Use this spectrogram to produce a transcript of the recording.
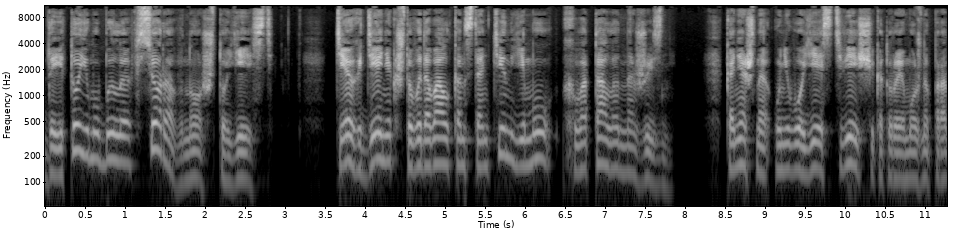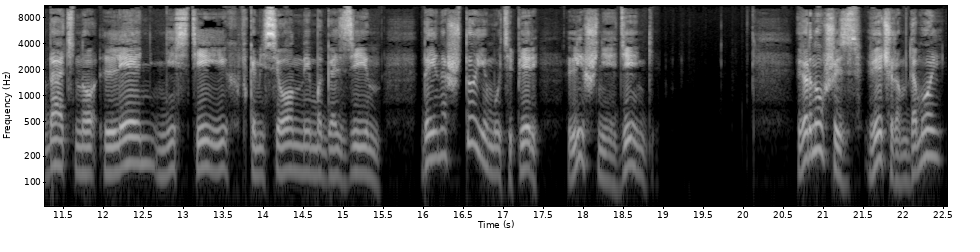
да и то ему было все равно, что есть. Тех денег, что выдавал Константин, ему хватало на жизнь. Конечно, у него есть вещи, которые можно продать, но лень нести их в комиссионный магазин. Да и на что ему теперь лишние деньги? Вернувшись вечером домой,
